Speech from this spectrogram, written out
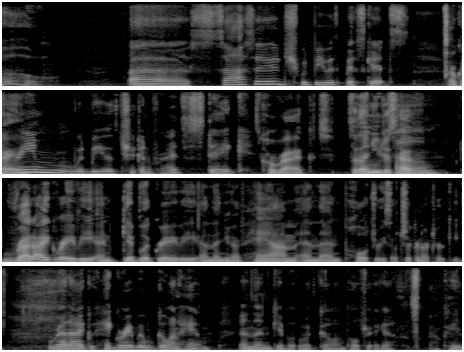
Oh. Uh, sausage would be with biscuits. Okay, Cream would be with chicken fried steak. correct. So then you just have Um, red eye gravy and giblet gravy, and then you have ham and then poultry, so chicken or turkey. Red eye g- gravy would go on ham, and then giblet would go on poultry, I guess. Okay,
